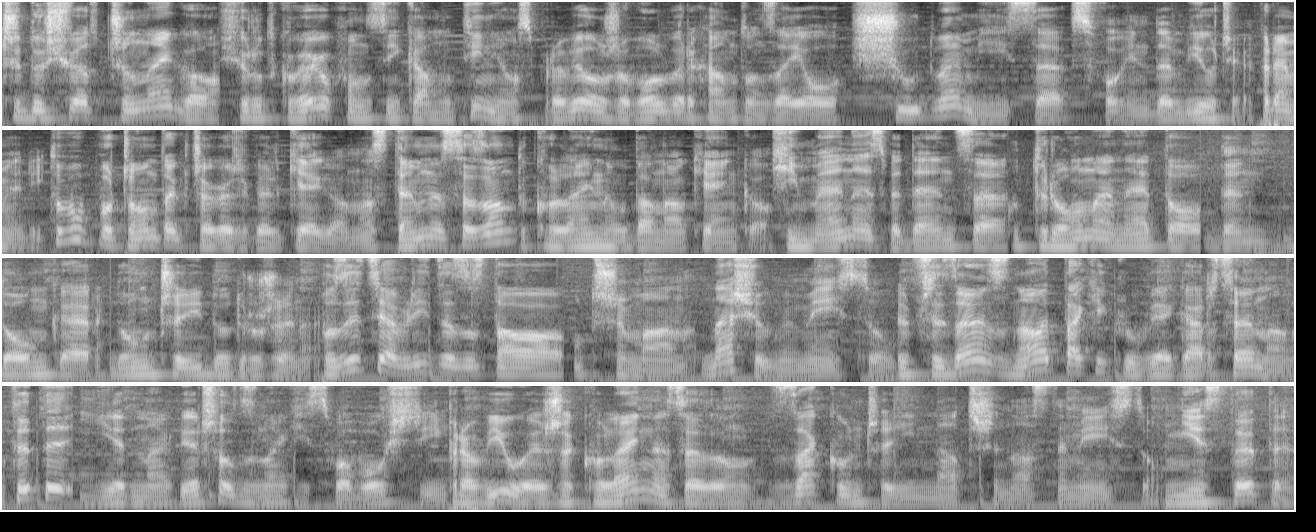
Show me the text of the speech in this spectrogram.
Czy doświadczonego środkowego pomocnika Moutinho sprawiło, że Wolverhampton zajęło siódme miejsce w swoim debiucie w Premier League. To był początek czegoś wielkiego. Następny sezon to kolejne udane okienko. Jimenez, Bedence, Cutrone, Neto, Den Donker dołączyli do drużyny. Pozycja w lidze została utrzymana na siódmym miejscu, wyprzedzając nawet taki klub jak Arsenal. Wtedy jednak pierwsze odznaki słabości sprawiły, że kolejny sezon zakończyli na 13 miejscu. Niestety,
